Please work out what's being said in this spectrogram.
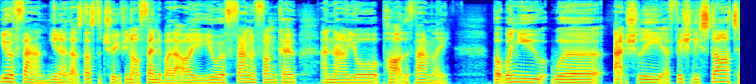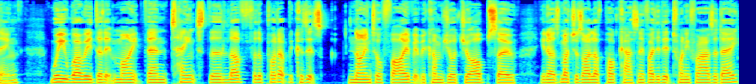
you're a fan. You know that's that's the truth. You're not offended by that, are you? You were a fan of Funko and now you're part of the family. But when you were actually officially starting, we worried that it might then taint the love for the product because it's nine till five, it becomes your job. So, you know, as much as I love podcasting, if I did it 24 hours a day,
